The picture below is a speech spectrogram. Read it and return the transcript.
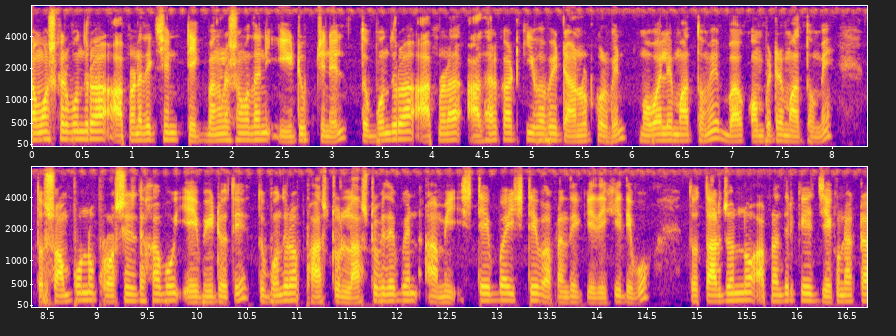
নমস্কার বন্ধুরা, আপনারা দেখছেন টেক বাংলা সমাধান ইউটিউব চ্যানেল। তো বন্ধুরা, আপনারা আধার কার্ড কীভাবে ডাউনলোড করবেন? মোবাইলের মাধ্যমে বা কম্পিউটারের মাধ্যমে? তো সম্পূর্ণ প্রসেস দেখাবো এই ভিডিওতে। তো বন্ধুরা ফার্স্ট টু লাস্ট অবধি দেখবেন, আমি স্টেপ বাই স্টেপ আপনাদেরকে দেখিয়ে দেব। তো তার জন্য আপনাদেরকে যে কোনো একটা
